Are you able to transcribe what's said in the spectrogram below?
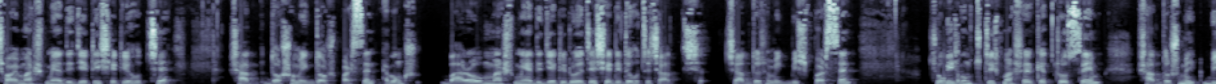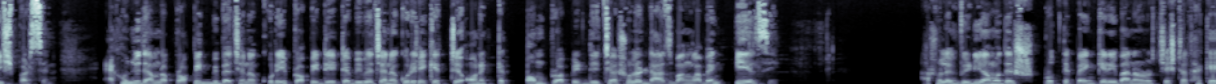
ছয় মাস মেয়াদি যেটি সেটি হচ্ছে সাত দশমিক দশ পার্সেন্ট এবং বারো মাস মেয়াদি যেটি রয়েছে সেটিতে হচ্ছে চার চার দশমিক বিশ পার্সেন্ট চব্বিশ এবং চব্বিশ মাসের ক্ষেত্রেও সেম সাত দশমিক বিশ পার্সেন্ট এখন যদি আমরা প্রফিট বিবেচনা করি প্রফিট রেটটা বিবেচনা করি, সেক্ষেত্রে অনেকটা কম প্রফিট দিচ্ছে আসলে ডাচ বাংলা ব্যাংক পিএলসি আসলে ভিডিও আমাদের প্রত্যেক ব্যাংকেরই বানানোর চেষ্টা থাকে,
